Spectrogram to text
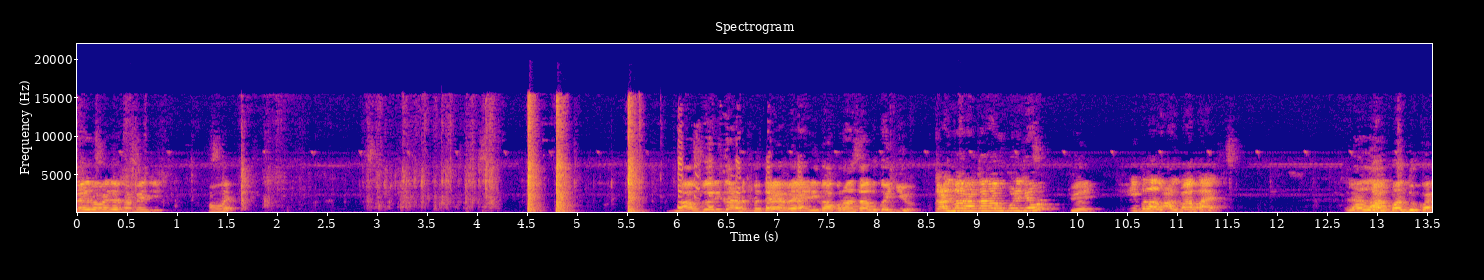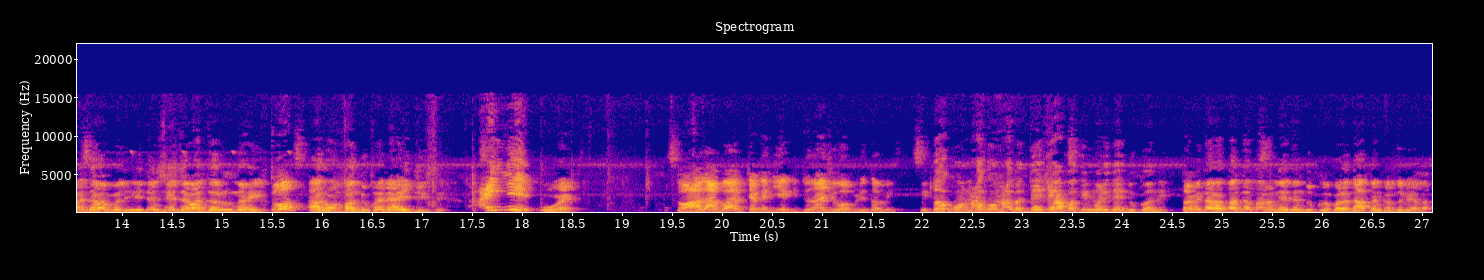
લઈ રહ્યો છે સગનજી હવે લાવજો રી બધા હવે હારી વાપરવાનું ચાલુ કરી દ્યો. કાલ મારા અંગા આવવું પડે છે જોઈ. એ પેલા લાલ બાબા એટલે લાલભાન દુકાને જવા બોલી એજન્સીએ જવા જરૂર નહીં. તો? આ રોંબાન દુકાને આવી ગઈ છે. આઈ ગઈ? ઓય. તો હાલ આબા ચગનજીએ કીધું ના શું વાપર્યું તમે? એ તો ગોમડા ગોમડા બધે ચા પતિ મળી જાય દુકાને. તમે તાર હતા જતા રહો ને જન દુકાન પર દાતન કરજો વેલા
